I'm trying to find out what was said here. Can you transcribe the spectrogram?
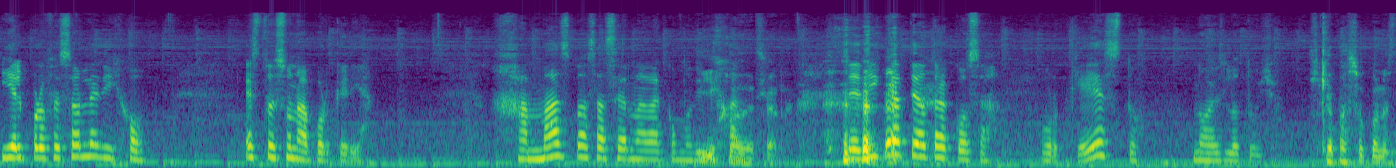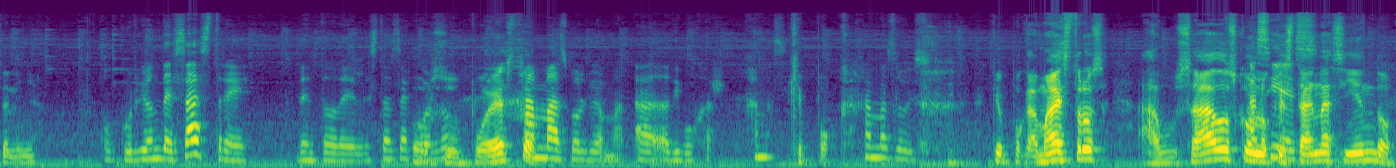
Y el profesor le dijo, esto es una porquería. Jamás vas a hacer nada como Hijo dibujante. de perra. Dedícate a otra cosa, porque esto no es lo tuyo. ¿Y qué pasó con este niño? Ocurrió un desastre dentro de él, ¿estás de Por acuerdo? supuesto. Jamás volvió a, dibujar, jamás, Qué poca. jamás lo hizo. Qué poca. Maestros abusados con lo que es. están haciendo.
